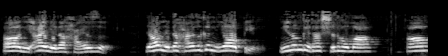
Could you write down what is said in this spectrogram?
啊，你爱你的孩子，然后你的孩子跟你要饼，你能给他石头吗？啊，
